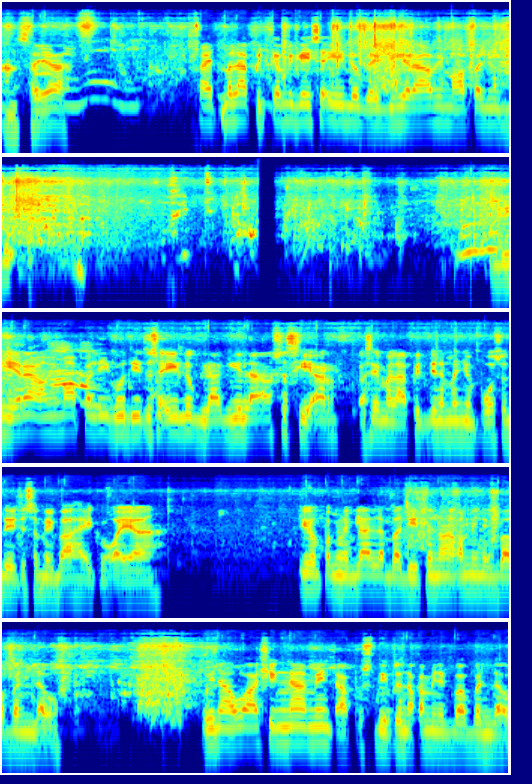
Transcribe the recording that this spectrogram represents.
Ang saya. Kahit malapit kami guys sa ilog ay bihira kami makapaligo. Bihira kami makapaligo dito sa ilog. Lagi lang sa CR. Kasi malapit din naman yung puso dito sa may bahay ko. Kaya yung pag naglalaba dito na kami nagbabanlaw. Wina-washing namin tapos dito na kami nagbabanlaw.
